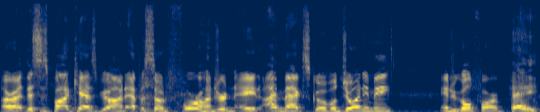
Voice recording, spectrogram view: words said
All right, this is Podcast Beyond, episode 408. I'm Max Scoville. Joining me, Andrew Goldfarb, Hey.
